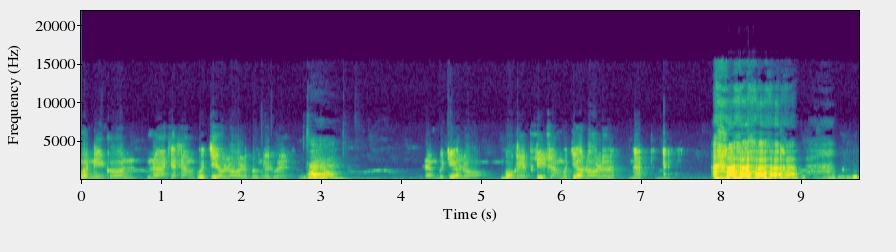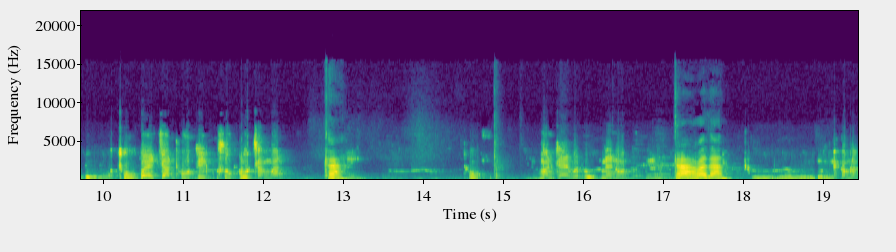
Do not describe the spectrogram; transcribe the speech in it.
วันนี้ก็น่าจะสั่งก๋วยเตี๋ยวรอแล้วเบิ่งเลยค่ะ สั่งก๋วยเตี๋ยวรอ บอกเอฟซีสั่งก๋วยเตี๋ยวรอเลยนะถูกไปจันทร์พุธอีกสุกร์หลุดทั้งวัน ค่ะอืมถูก มั่นใจว่าถูกแน่นอนอืมค่ะอาจารย์อืมนี่กำลัง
